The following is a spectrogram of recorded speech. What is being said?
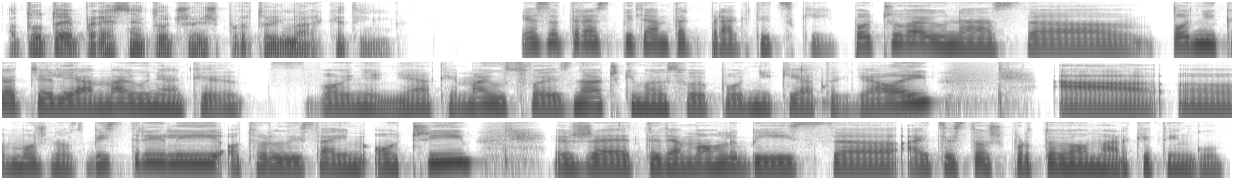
A toto je presne to, čo je športový marketing. Ja sa teraz pýtam tak prakticky. Počúvajú nás uh, podnikatelia, majú nejaké svoje, nie nejaké, majú svoje značky, majú svoje podniky a tak ďalej. A e, možno zbystrili, otvorili sa im oči, že teda mohli by ísť e, aj cestou športového marketingu.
